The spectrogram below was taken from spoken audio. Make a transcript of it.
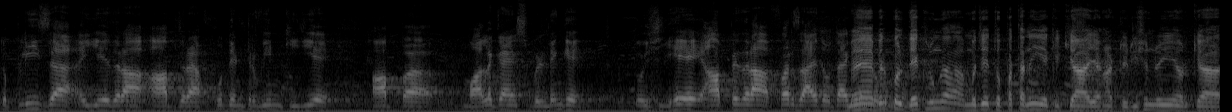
تو پلیز یہ ذرا آپ ذرا خود انٹروین کیجیے۔ آپ مالک ہیں اس بلڈنگ کے تو یہ آپ پہ ذرا فرض عائد ہوتا ہے میں بالکل دیکھ لوں گا۔ مجھے تو پتہ نہیں ہے کہ کیا یہاں ٹریڈیشن رہی ہے اور کیا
